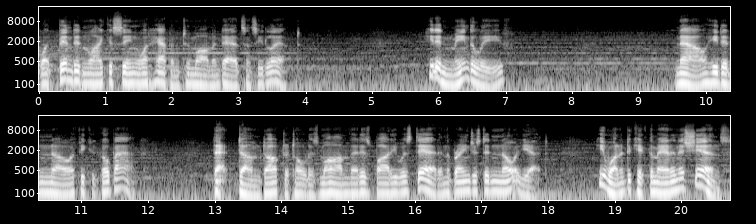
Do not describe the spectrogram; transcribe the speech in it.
What Ben didn't like is seeing what happened to Mom and Dad since he'd left. He didn't mean to leave. Now he didn't know if he could go back. That dumb doctor told his mom that his body was dead and the brain just didn't know it yet. He wanted to kick the man in his shins.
